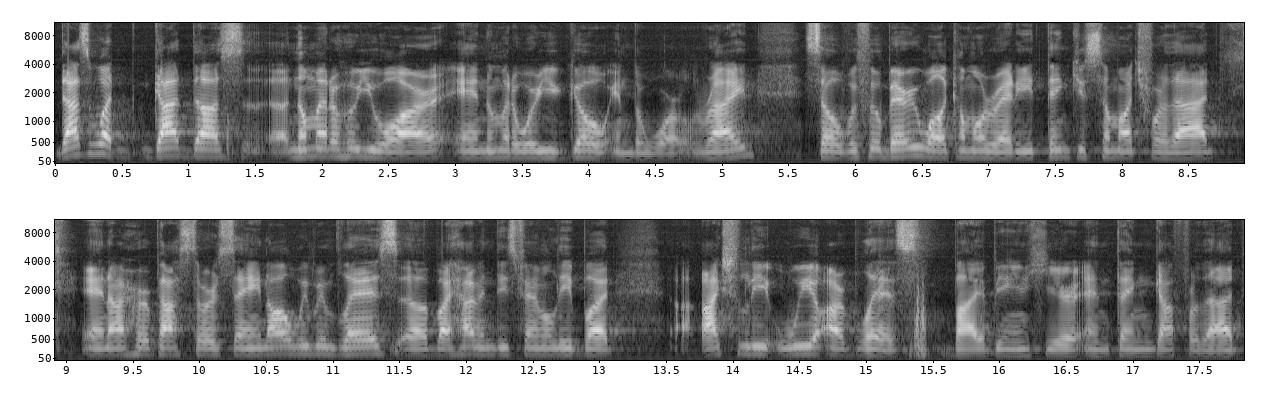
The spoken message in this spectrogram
That's what God does uh, no matter who you are and no matter where you go in the world, right? So we feel very welcome already. Thank you so much for that. And I heard Pastor saying, Oh, we've been blessed uh, by having this family, but uh, actually we are blessed by being here and thank god for that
